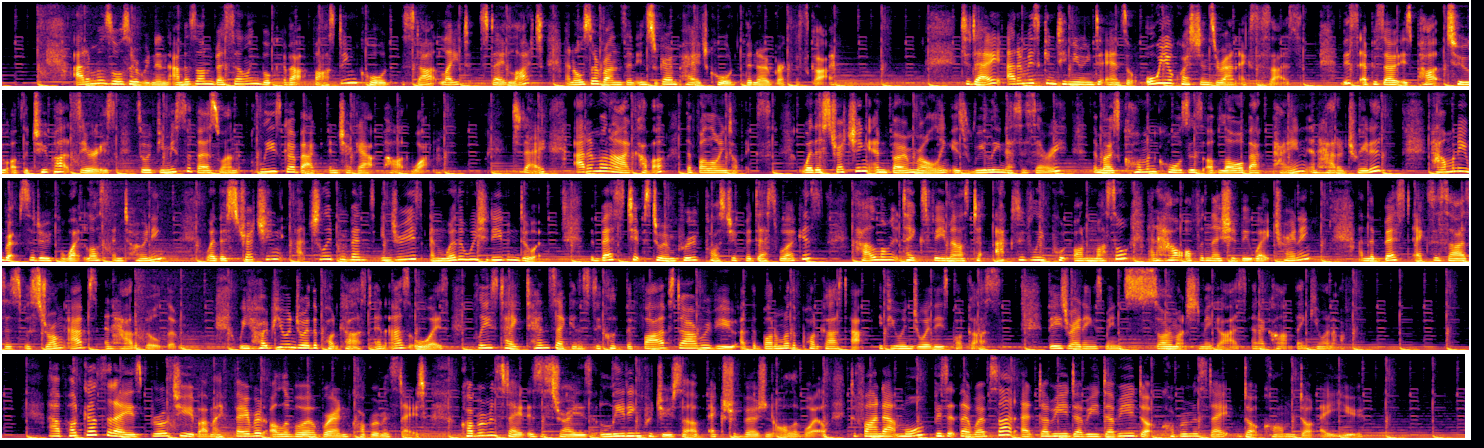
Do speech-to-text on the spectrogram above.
Adam has also written an Amazon best-selling book about fasting called Start Late, Stay Light, and also runs an Instagram page called The No Breakfast Guy. Today, Adam is continuing to answer all your questions around exercise. This episode is part two of the two part series, so if you missed the first one, please go back and check out part one. Today, Adam and I cover the following topics whether stretching and foam rolling is really necessary, the most common causes of lower back pain and how to treat it, how many reps to do for weight loss and toning, whether stretching actually prevents injuries and whether we should even do it, the best tips to improve posture for desk workers, how long it takes females to actively put on muscle and how often they should be weight training, and the best exercises for strong abs and how to build them. We hope you enjoy the podcast, and as always, please take 10 seconds to click the five star review at the bottom of the podcast app if you enjoy these podcasts. These ratings mean so much to me, guys, and I can't thank you enough. Our podcast today is brought to you by my favourite olive oil brand, Cobram Estate. Cobram Estate is Australia's leading producer of extra virgin olive oil. To find out more, visit their website at www.cobramestate.com.au.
